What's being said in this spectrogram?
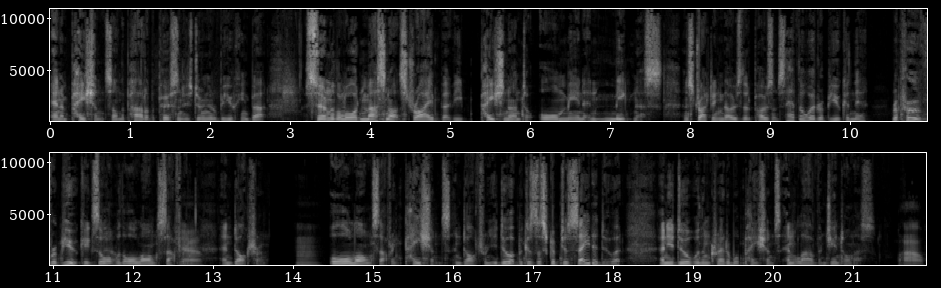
and impatience on the part of the person who's doing the rebuking. But servant of the Lord must not strive, but be patient unto all men in meekness, instructing those that oppose him. It have the word rebuke in there? Reprove, rebuke, exhort with all long suffering Yeah. and doctrine. Hmm. All long suffering, patience, and doctrine. You do it because the scriptures say to do it, and you do it with incredible patience and love and gentleness. Wow.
